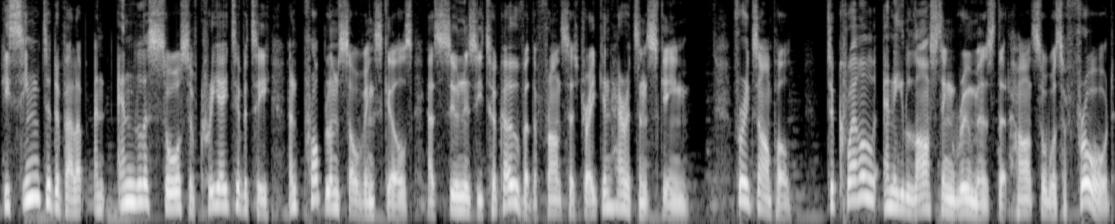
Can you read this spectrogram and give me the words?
he seemed to develop an endless source of creativity and problem solving skills as soon as he took over the Francis Drake inheritance scheme. For example, to quell any lasting rumours that Hartzell was a fraud,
